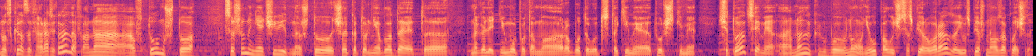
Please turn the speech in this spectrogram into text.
рассказов, рассказов, она в том, что совершенно не очевидно, что человек, который не обладает многолетним опытом работы вот с такими творческими ситуациями, она как бы, ну, у него получится с первого раза и успешно закончится.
